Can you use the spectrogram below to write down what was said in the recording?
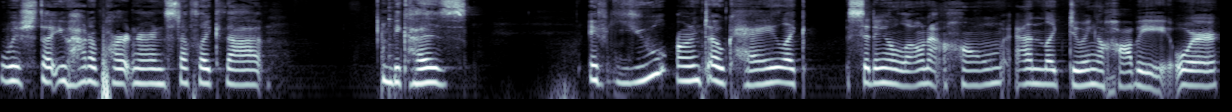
wish that you had a partner and stuff like that. Because if you aren't okay, like sitting alone at home and like doing a hobby or,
